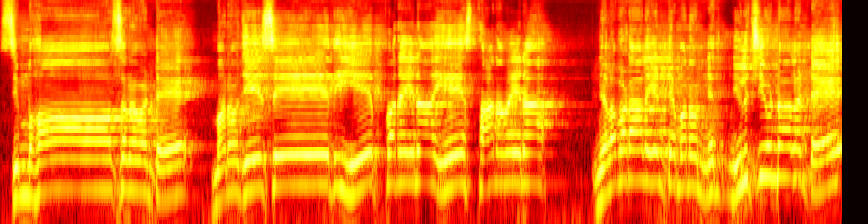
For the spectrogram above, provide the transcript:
సింహాసనం అంటే మనం చేసేది ఏ పనైనా ఏ స్థానమైనా నిలబడాలి అంటే మనం ని- నిలిచి ఉండాలంటే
